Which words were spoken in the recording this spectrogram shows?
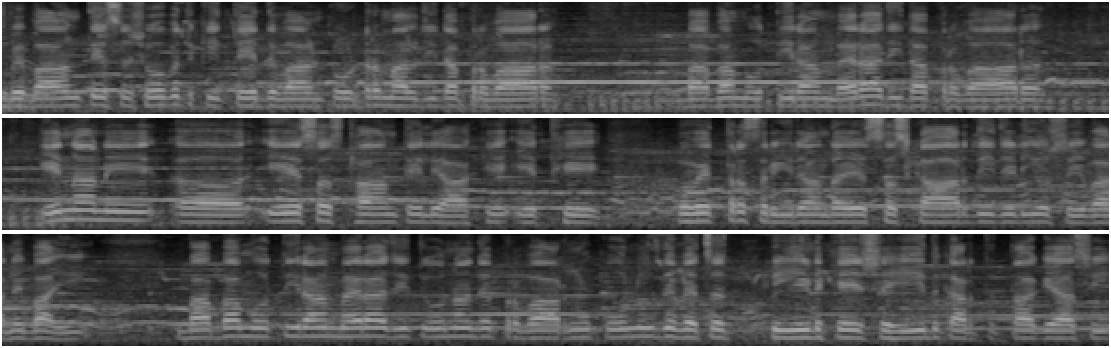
ਵਿਵਾਨ ਤੇ ਸੁਸ਼ੋਭਿਤ ਕੀਤੇ। ਦੀਵਾਨ ਟੋਡਰਮਲ ਜੀ ਦਾ ਪਰਿਵਾਰ, ਬਾਬਾ ਮੋਤੀ ਰਾਮ ਮਹਿਰਾ ਜੀ ਦਾ ਪਰਿਵਾਰ, ਇਹਨਾਂ ਨੇ ਇਸ ਸਥਾਨ ਤੇ ਲਿਆ ਕੇ ਇੱਥੇ ਪਵਿੱਤਰ ਸਰੀਰਾਂ ਦਾ ਇਹ ਸੰਸਕਾਰ ਦੀ ਜਿਹੜੀ ਉਹ ਸੇਵਾ ਨਿਭਾਈ। ਬਾਬਾ ਮੋਤੀ ਰਾਮ ਮਹਿਰਾ ਜੀ ਤੇ ਉਹਨਾਂ ਦੇ ਪਰਿਵਾਰ ਨੂੰ ਕੋਲੂ ਦੇ ਵਿੱਚ ਪੀੜ ਕੇ ਸ਼ਹੀਦ ਕਰ ਦਿੱਤਾ ਗਿਆ ਸੀ,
